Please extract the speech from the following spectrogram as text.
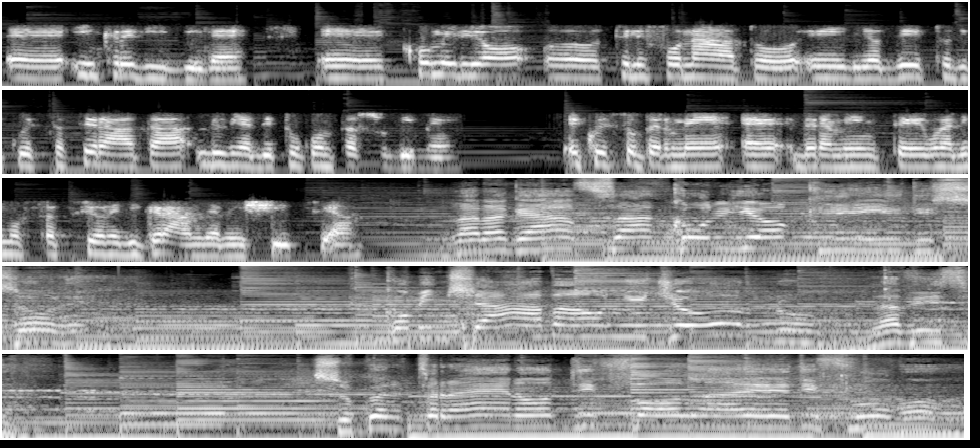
eh, incredibile. Eh, come gli ho eh, telefonato e gli ho detto di questa serata, lui mi ha detto conta su di me. E questo per me è veramente una dimostrazione di grande amicizia. La ragazza con gli occhi di sole cominciava ogni giorno la vita su quel treno di folla e di fumo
